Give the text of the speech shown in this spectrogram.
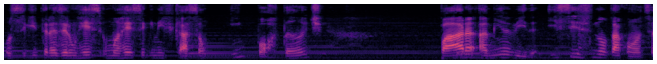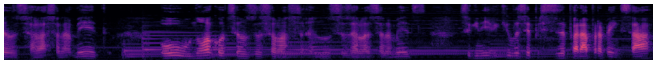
consegui trazer um, uma ressignificação importante para a minha vida. E se isso não está acontecendo no seu relacionamento, ou não aconteceu nos seus relacionamentos, significa que você precisa parar para pensar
